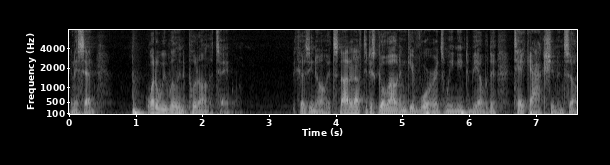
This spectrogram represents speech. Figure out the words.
and I said, what are we willing to put on the table? Because, you know, it's not enough to just go out and give words. We need to be able to take action. And so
